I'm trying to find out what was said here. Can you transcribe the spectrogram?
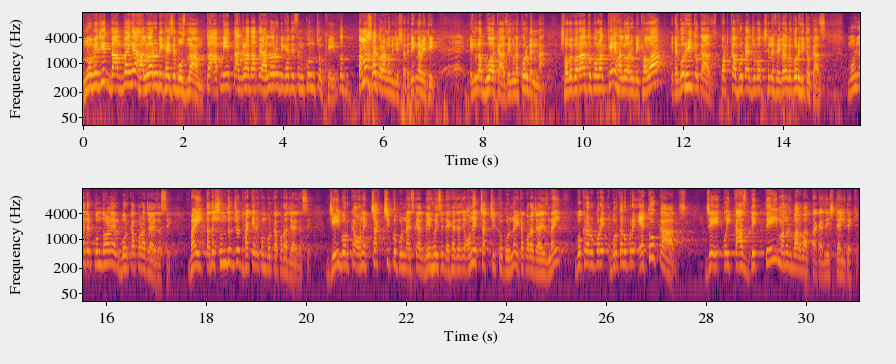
নবীজির দাঁত ভাঙে হালুয়া রুটি খাইছে, বুঝলাম। তো আপনি তাগড়া দাঁতে হালুয়া রুটি খাইতেছেন কোন চোখে? তো তামাশা করা নবীজির সাথে, ঠিক না ভাই? ঠিক। এগুলা ভুয়া কাজ, এগুলা করবেন না। সবে বরাত উপলক্ষে হালুয়া রুটি খাওয়া, এটা গর্হিত কাজ। পটকা ফুটায় যুবক ছেলে ফেলে, এগুলো গর্হিত কাজ। মহিলাদের কোন ধরনের বোরকা পরা জায়েজ আছে? ভাই, তাদের সৌন্দর্য ঢাকে এরকম বোরকা পরা যায় আছে। যেই বোরকা অনেক চাকচিক্যপূর্ণ, আজকে বের হয়েছে, দেখা যায় যে অনেক চাকচিক্যপূর্ণ, এটা পরা যায় নাই। বোকরার উপরে, বোরকার উপরে এত কাজ যে ওই কাজ দেখতেই মানুষ বারবার তাকায় যে স্টাইলটা কি।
